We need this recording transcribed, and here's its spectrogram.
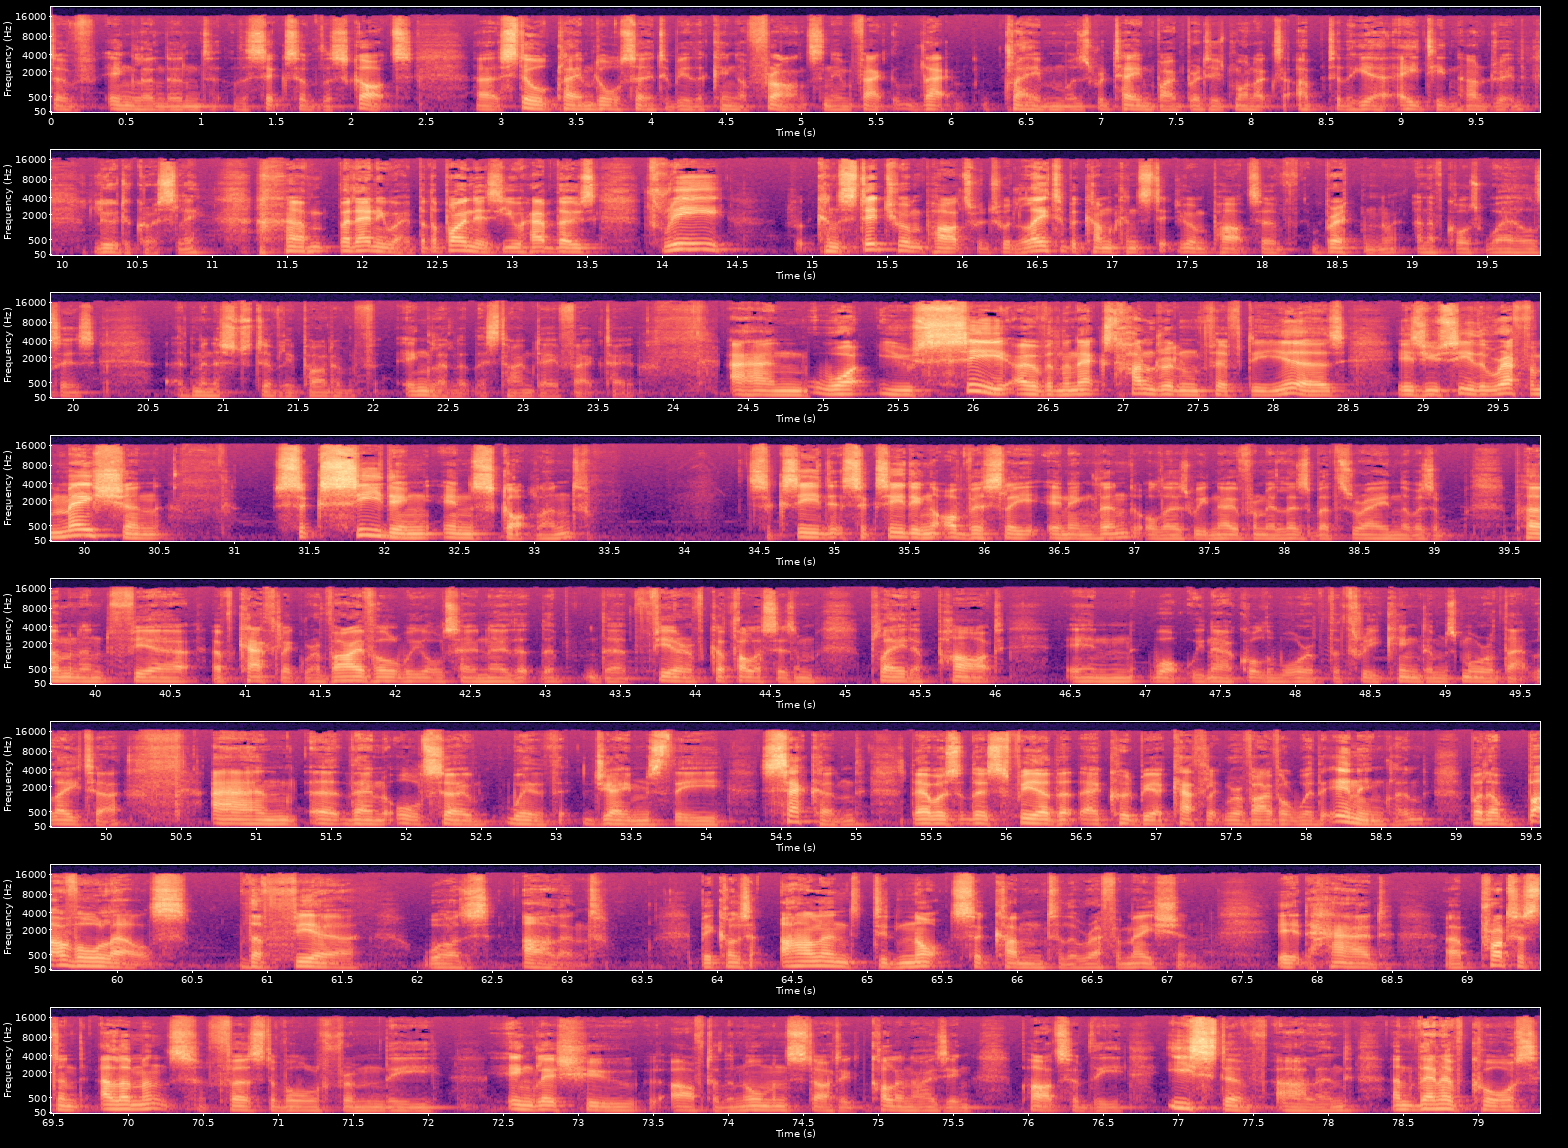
of England and the six of the Scots uh, still claimed also to be the King of France. And in fact, that claim was retained by British monarchs up to the year 1800, ludicrously. Um, but anyway, but the point is, you have those three constituent parts which would later become constituent parts of Britain, and of course, Wales is administratively part of England at this time, de facto. And what you see over the next 150 years is you see the Reformation succeeding in Scotland Succeed, succeeding obviously in England, although as we know from Elizabeth's reign, there was a permanent fear of Catholic revival. We also know that the, the fear of Catholicism played a part in what we now call the War of the Three Kingdoms, more of that later. And uh, then also with James II, there was this fear that there could be a Catholic revival within England, but above all else, the fear was Ireland because Ireland did not succumb to the Reformation. It had uh, Protestant elements, first of all from the English, who, after the Normans, started colonizing parts of the east of Ireland, and then, of course,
